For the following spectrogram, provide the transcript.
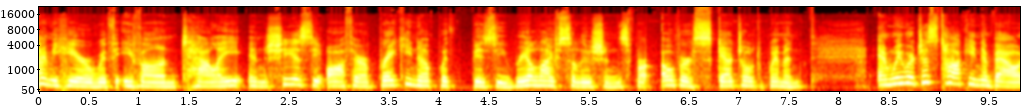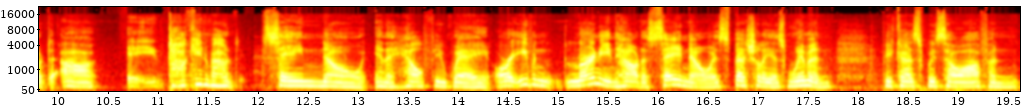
I'm here with Yvonne Tally, and she is the author of Breaking Up with Busy Real Life Solutions for Overscheduled Women. And we were just talking about uh, talking about saying no in a healthy way, or even learning how to say no, especially as women, because we so often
